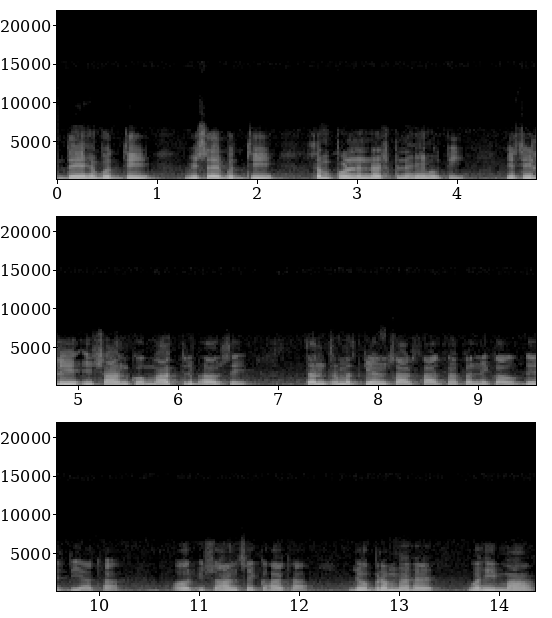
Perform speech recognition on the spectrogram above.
देह बुद्धि विषय बुद्धि संपूर्ण नष्ट नहीं होती। इसीलिए ईशान को मातृभाव से तंत्र मत के अनुसार साधना करने का उपदेश दिया था और ईशान से कहा था, जो ब्रह्म है, वही माँ,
